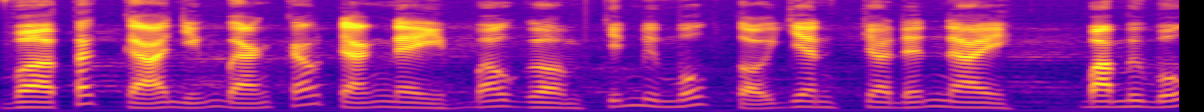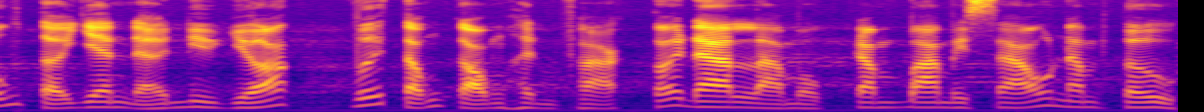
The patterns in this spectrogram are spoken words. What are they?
Và tất cả những bản cáo trạng này bao gồm 91 tội danh cho đến nay, 34 tội danh ở New York với tổng cộng hình phạt tối đa là 136 năm tù.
